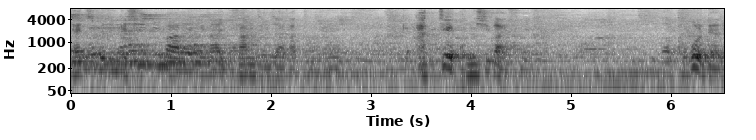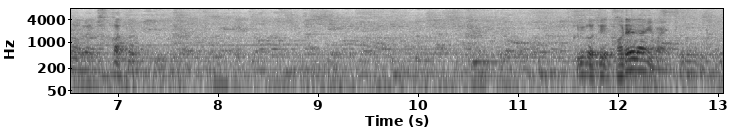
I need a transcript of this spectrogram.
대치표준 게 12만 원이나 유상증자 같은 경우 악재 공시가 있어요. 어, 그걸 내놔 왜 주가 떨어 그리고 어떻게 거래량이 많이 들어오는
